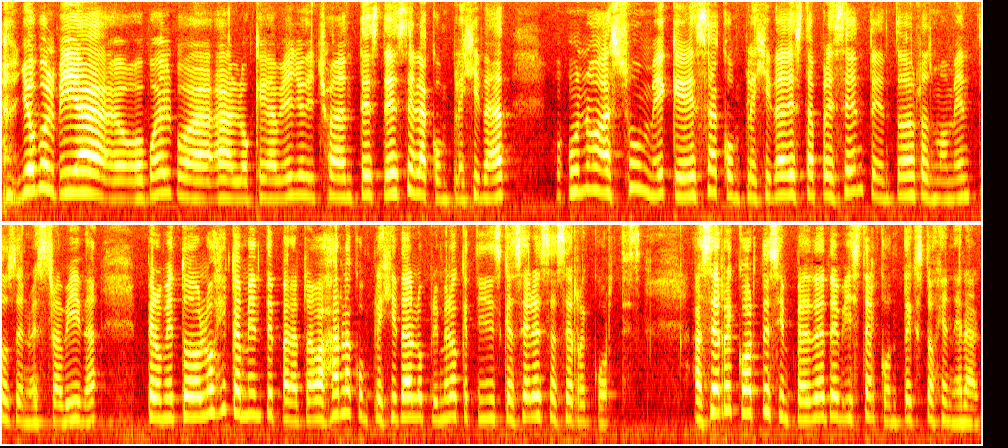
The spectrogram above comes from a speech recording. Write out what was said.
Yo volvía o vuelvo a, lo que había yo dicho antes, desde la complejidad, uno asume que esa complejidad está presente en todos los momentos de nuestra vida, pero metodológicamente para trabajar la complejidad lo primero que tienes que hacer es hacer recortes. Hacer recortes sin perder de vista el contexto general.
